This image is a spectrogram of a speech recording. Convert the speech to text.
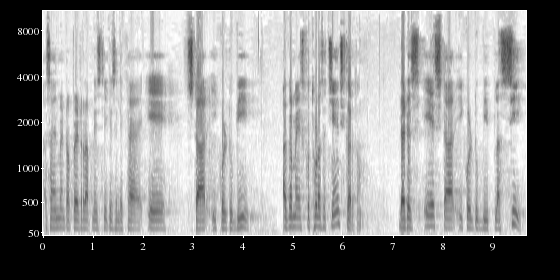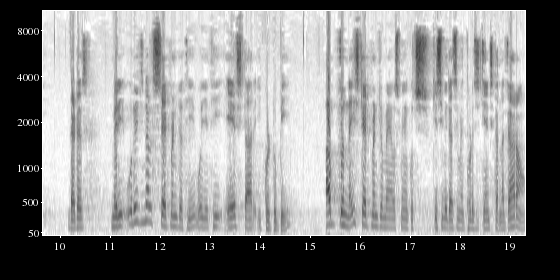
اسائنمنٹ آپریٹر آپ نے اس طریقے سے لکھا ہے A star equal to B اگر میں اس کو تھوڑا سا چینج کر دوں that is A star equal to B plus C that is میری اوریجنل اسٹیٹمنٹ جو تھی، وہ یہ تھی A star equal to B اب جو نئی اسٹیٹمنٹ جو میں اس میں کچھ کسی وجہ سے میں تھوڑی سی چینج کرنا چاہ رہا ہوں،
